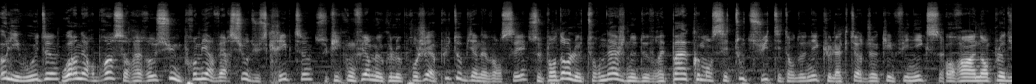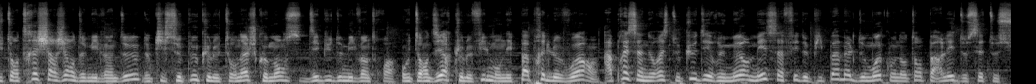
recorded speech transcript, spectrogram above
Hollywood, Warner Bros aurait reçu une première version du script, ce qui confirme que le projet a plutôt bien avancé. Cependant, le tournage ne devrait pas commencer tout de suite, étant donné que l'acteur Joaquin Phoenix aura un emploi du temps très chargé en 2022, donc il se peut que le tournage commence début 2023. Autant dire que le film on n'est pas prêt de le voir. Après ça ne reste que des rumeurs, mais ça fait depuis pas mal de mois qu'on entend parler de cette suite,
